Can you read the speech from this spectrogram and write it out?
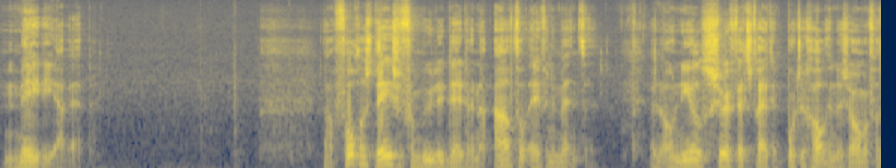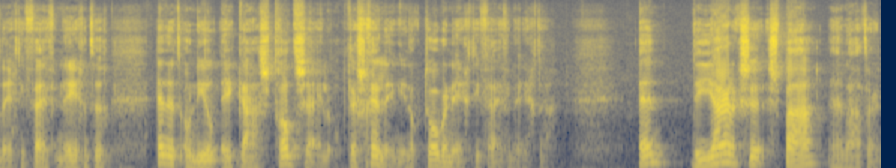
mediaweb. Nou, volgens deze formule deden we een aantal evenementen. Een O'Neill surfwedstrijd in Portugal in de zomer van 1995 en het O'Neill EK strandzeilen op Terschelling in oktober 1995. En de jaarlijkse Spa en later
